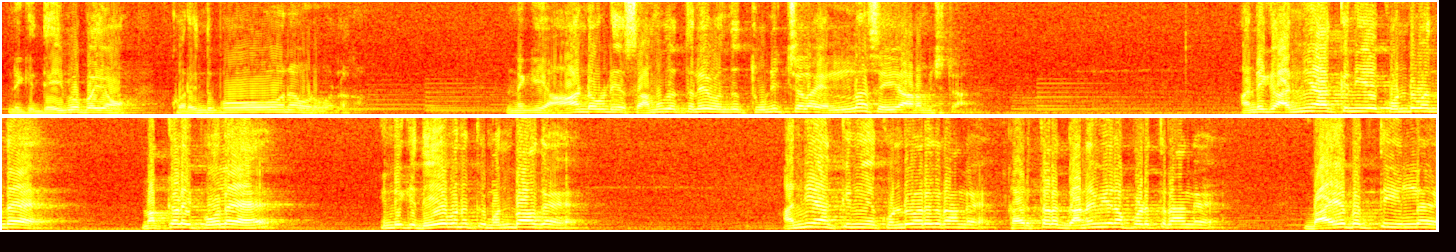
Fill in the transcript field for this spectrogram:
இன்னைக்கு தெய்வ பயம் குறைந்து போன ஒரு உலகம். இன்னைக்கு ஆண்டவருடைய சமூகத்திலே வந்து துணிச்சலா எல்லாம் செய்ய ஆரம்பிச்சிட்டாங்க. அன்றைக்கு அந்நியாக்கினியை கொண்டு வந்த மக்களைப் போல இன்னைக்கு தேவனுக்கு முன்பாக அந்நிய அக்கினியை கொண்டு வருகிறாங்க. கர்த்தரை கனவீனப்படுத்துகிறாங்க பயபக்தி இல்லை.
